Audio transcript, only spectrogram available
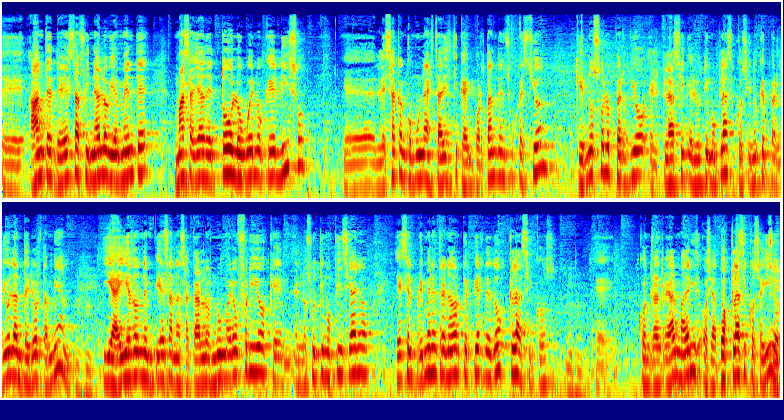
eh, antes de esta final, obviamente, más allá de todo lo bueno que él hizo, eh, le sacan como una estadística importante en su gestión, que no solo perdió el clásico, el último clásico, sino que perdió el anterior también. Y ahí es donde empiezan a sacar los números fríos, que en, los últimos 15 años es el primer entrenador que pierde dos clásicos contra el Real Madrid, o sea, dos clásicos seguidos.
